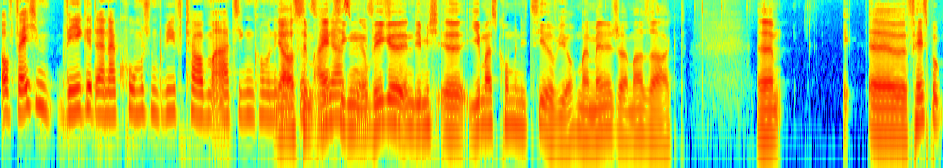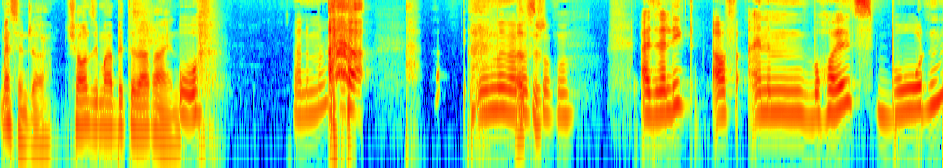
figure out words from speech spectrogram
Auf welchem Wege deiner komischen brieftaubenartigen Ja, aus dem einzigen das Wege, in dem ich äh, jemals kommuniziere, wie auch mein Manager immer sagt. Ähm, äh, Facebook Messenger. Schauen Sie mal bitte da rein. Oh. Warte mal. Ich muss mal Hast kurz gucken. Also da liegt auf einem Holzboden.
